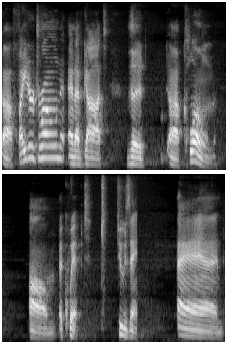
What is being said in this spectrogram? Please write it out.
uh, fighter drone and I've got the uh, clone um, equipped to Zane. And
